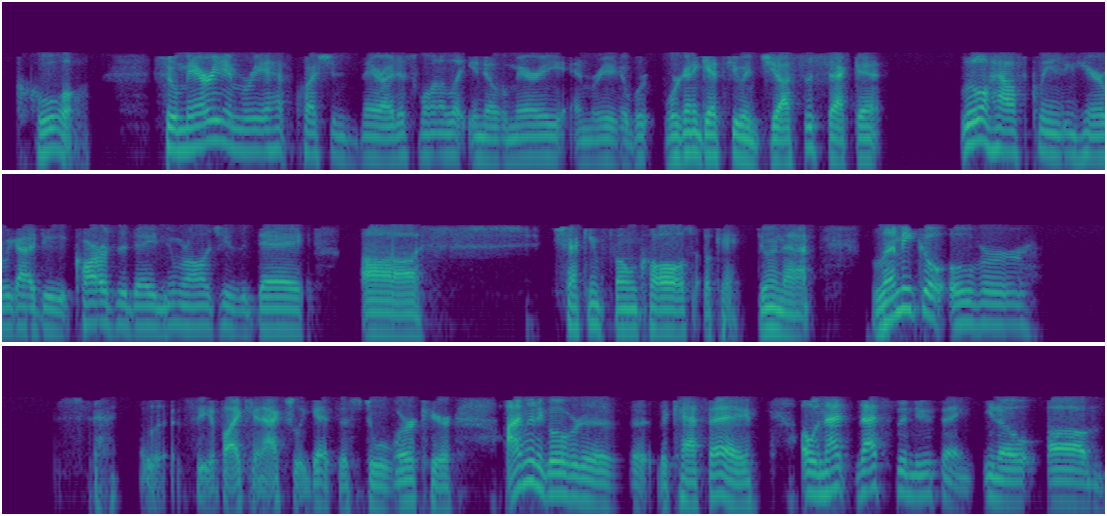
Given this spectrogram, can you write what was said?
cool. So Mary and Maria have questions there. I just want to let you know, Mary and Maria, we're, we're going to get to you in just a second. Little house cleaning here. We got to do the cars of the day, numerology of the day, uh, checking phone calls. Okay, doing that. Let me go over. Let's see if I can actually get this to work here. I'm going to go over to the, the cafe. Oh, and that that's the new thing. You know, um,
